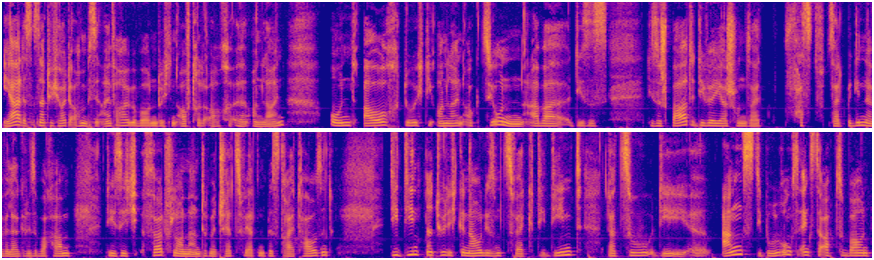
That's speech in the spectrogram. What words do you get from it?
ja, das ist natürlich heute auch ein bisschen einfacher geworden durch den Auftritt auch äh, online und auch durch die Online-Auktionen. Aber dieses, diese Sparte, die wir ja schon seit fast seit Beginn der Villa Griesebach haben, die sich Third Floor nannte mit Schätzwerten bis 3000. Die dient natürlich genau diesem Zweck. Die dient dazu, die äh, Angst, die Berührungsängste abzubauen,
